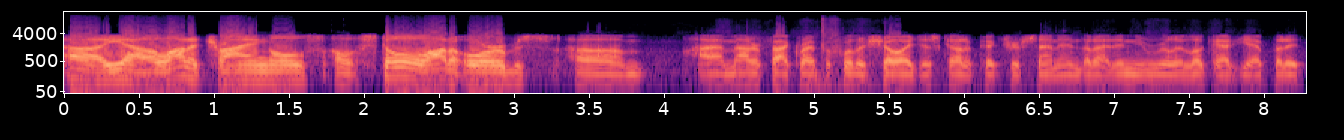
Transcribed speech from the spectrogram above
Uh, yeah, a lot of triangles, still a lot of orbs. Um, a matter of fact, right before the show, I just got a picture sent in that I didn't even really look at yet, but it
